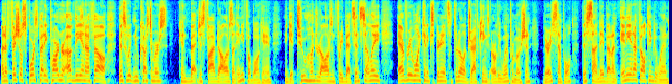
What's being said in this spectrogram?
an official sports betting partner of the NFL. This week, new customers can bet just $5 on any football game and get $200 in free bets instantly. Everyone can experience the thrill of DraftKings early win promotion. Very simple. This Sunday, bet on any NFL team to win.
